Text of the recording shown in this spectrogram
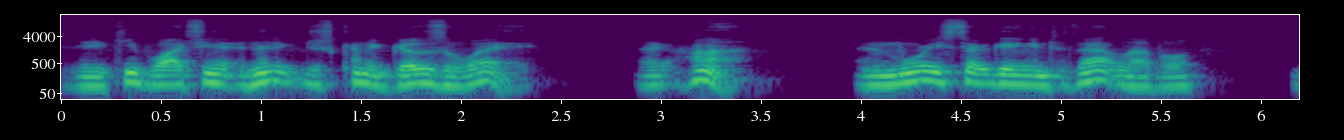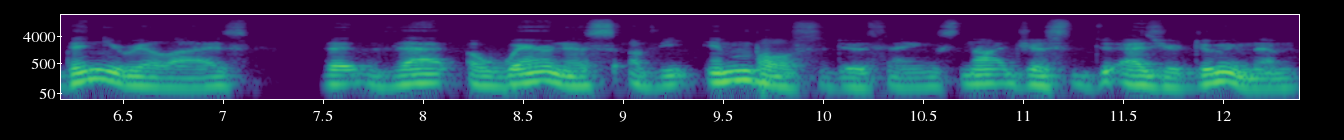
and you keep watching it and then it just kind of goes away, like, huh. And the more you start getting into that level, then you realize that that awareness of the impulse to do things, not just as you're doing them,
